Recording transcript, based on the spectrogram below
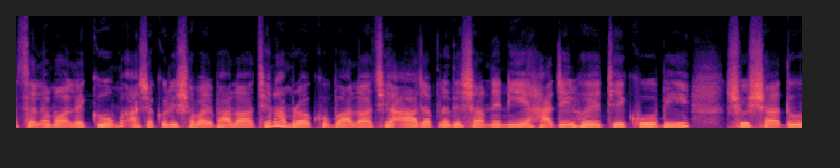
আসসালামু আলাইকুম। আশা করি সবাই ভালো আছেন, আমরাও খুব ভালো আছি। আজ আপনাদের সামনে নিয়ে হাজির হয়েছে খুবই সুস্বাদু,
